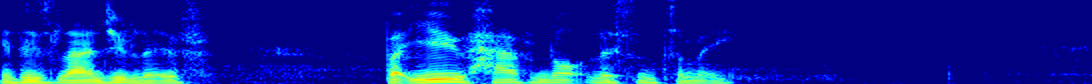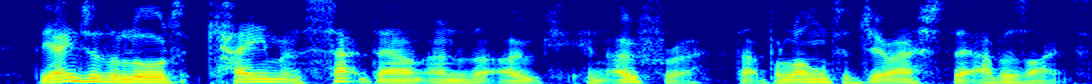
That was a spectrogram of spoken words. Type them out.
in whose land you live, but you have not listened to me. The angel of the Lord came and sat down under the oak in Ophrah that belonged to Joash the Abiezrite.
